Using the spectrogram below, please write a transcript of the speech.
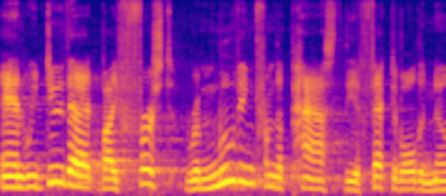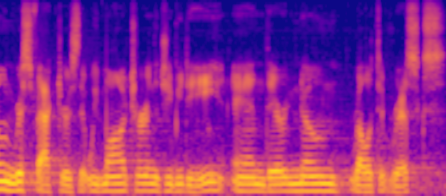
And we do that by first removing from the past the effect of all the known risk factors that we monitor in the GBD and their known relative risks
